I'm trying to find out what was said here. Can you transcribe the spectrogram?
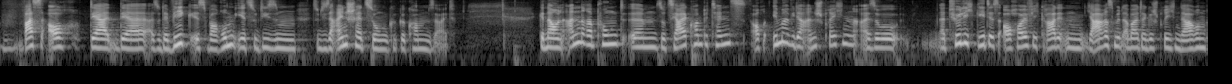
was auch der, der, also der Weg ist, warum ihr zu, diesem, zu dieser Einschätzung gekommen seid. Genau, ein anderer Punkt, ähm, Sozialkompetenz auch immer wieder ansprechen. Also natürlich geht es auch häufig gerade in Jahresmitarbeitergesprächen darum,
